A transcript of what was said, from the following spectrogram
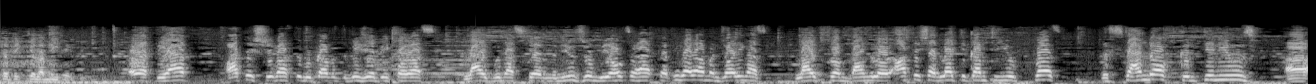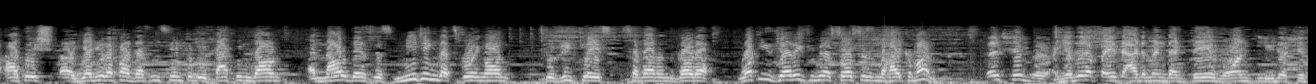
particular meeting. Alright, we have Atish Srivastava who covers the BJP for us live with us here in the newsroom. We also have Pratibha Raman joining us live from Bangalore. Atish, I'd like to come to you first. The standoff continues. Uh, Atish, uh, doesn't seem to be backing down and now there's this meeting that's going on to replace Sadananda Gowda. What are you hearing from your sources in the High Command? Well, Shiv, uh, Yediyurappa is adamant that they want leadership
